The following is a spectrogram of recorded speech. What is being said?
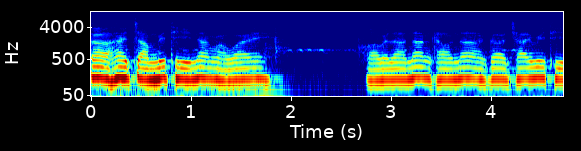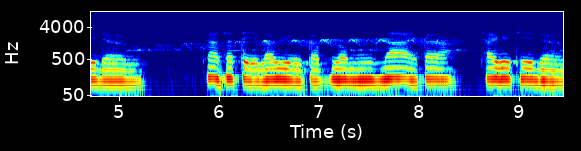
ก็ให้จำวิธีนั่งเอาไว้ พอเวลานั่งคราวหน้าก็ใช้วิธีเดิม ถ้าสติเราอยู่กับลมได้ก็ใช้วิธีเดิม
